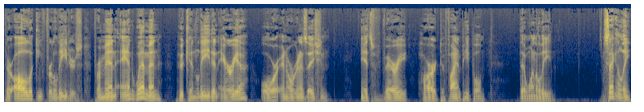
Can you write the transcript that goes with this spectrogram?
they're all looking for leaders, for men and women who can lead an area or an organization. It's very hard to find people that want to lead. Secondly,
